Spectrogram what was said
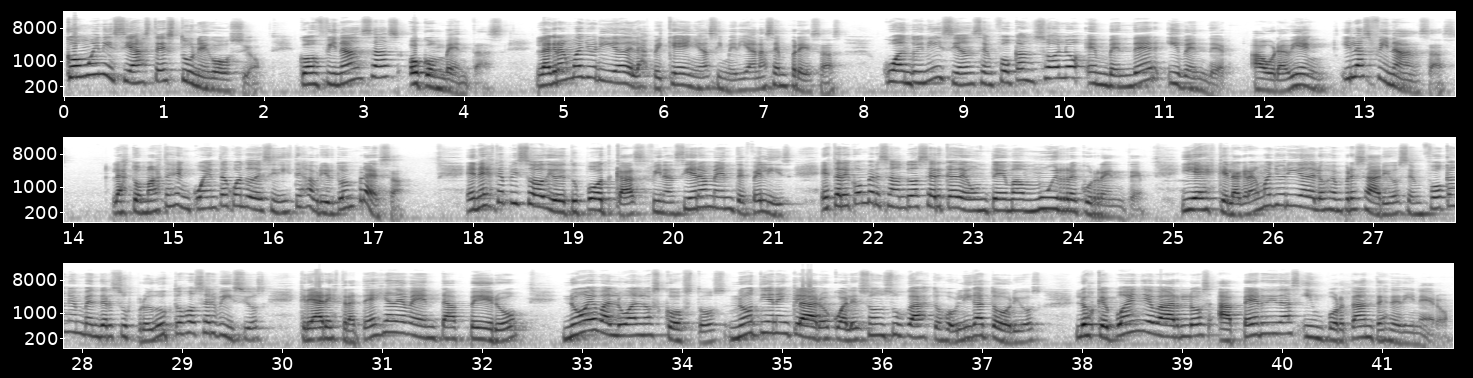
¿Cómo iniciaste tu negocio? ¿Con finanzas o con ventas? La gran mayoría de las pequeñas y medianas empresas, cuando inician, se enfocan solo en vender y vender. Ahora bien, ¿y las finanzas? ¿Las tomaste en cuenta cuando decidiste abrir tu empresa? En este episodio de tu podcast Financieramente Feliz estaré conversando acerca de un tema muy recurrente y es que la gran mayoría de los empresarios se enfocan en vender sus productos o servicios, crear estrategia de venta, pero no evalúan los costos, no tienen claro cuáles son sus gastos obligatorios, los que pueden llevarlos a pérdidas importantes de dinero.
